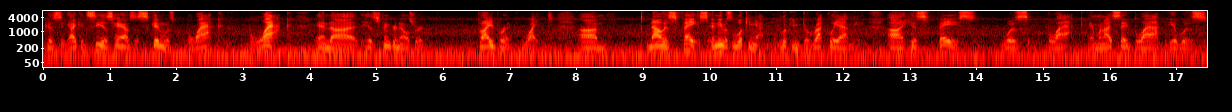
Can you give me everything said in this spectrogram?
because I could see his hands. His skin was black, black, and uh, his fingernails were vibrant white. Um, now his face, and he was looking at me, looking directly at me. Uh, his face was black, and when I say black, it was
